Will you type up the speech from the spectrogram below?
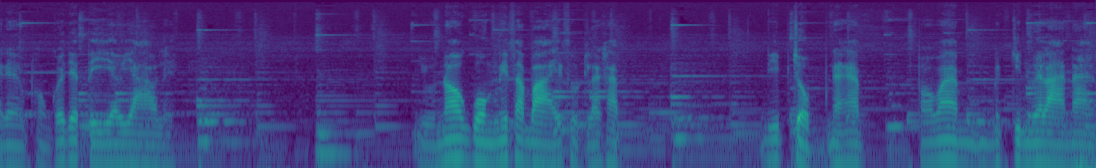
เดี๋ยวผมก็จะตียาวๆเลย นอกวงนี่สบายสุดแล้วครับ รีบจบนะครับ เพราะว่ามันกินเวลานาน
